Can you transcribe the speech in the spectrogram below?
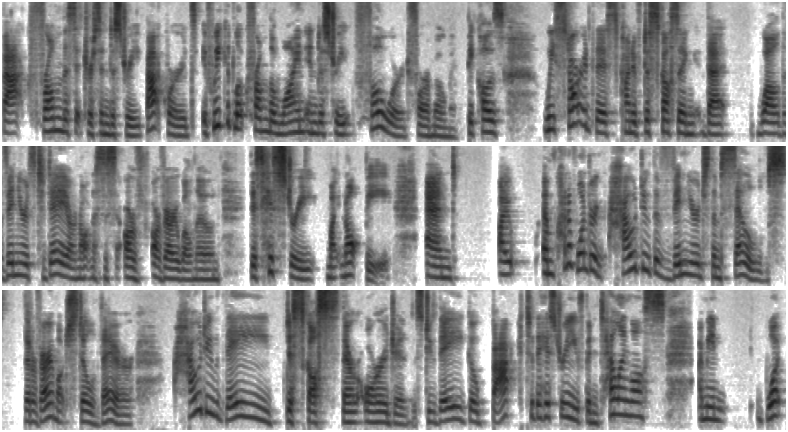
back from the citrus industry backwards, if we could look from the wine industry forward for a moment, because we started this kind of discussing that while the vineyards today are not necessarily are, are very well known, this history might not be. And I am kind of wondering how do the vineyards themselves that are very much still there how do they discuss their origins? Do they go back to the history you've been telling us? I mean, what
